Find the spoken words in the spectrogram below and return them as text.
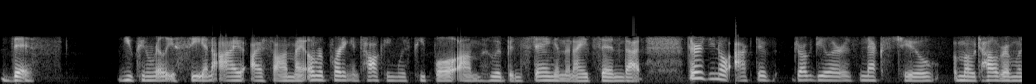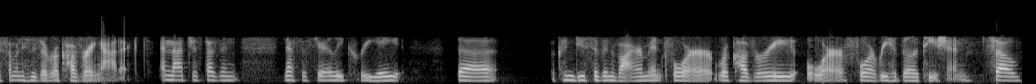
this you can really see, and I, I saw in my own reporting and talking with people um, who had been staying in the Knights Inn that there's, you know, active drug dealers next to a motel room with someone who's a recovering addict. And that just doesn't necessarily create the conducive environment for recovery or for rehabilitation. So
